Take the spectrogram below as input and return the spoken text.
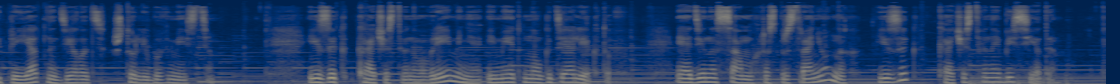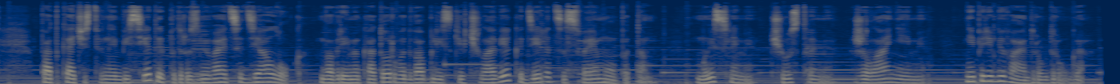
и приятно делать что-либо вместе. Язык качественного времени имеет много диалектов, и один из самых распространенных – язык качественной беседы. Под качественной беседой подразумевается диалог, во время которого два близких человека делятся своим опытом, мыслями, чувствами, желаниями, не перебивая друг друга –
